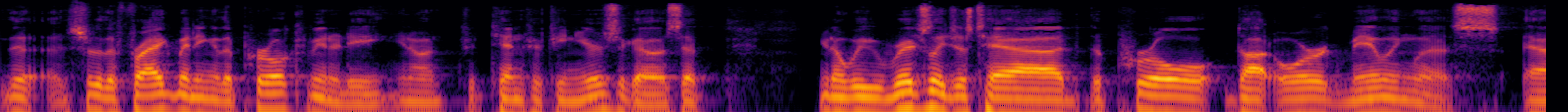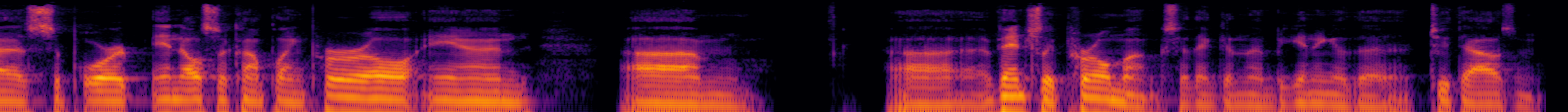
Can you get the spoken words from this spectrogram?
the sort of the fragmenting of the Perl community. You know, 10, 15 years ago, is that you know we originally just had the Perl.org mailing lists as support, and also compiling Perl and um, uh, eventually Perl monks, I think, in the beginning of the 2000.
